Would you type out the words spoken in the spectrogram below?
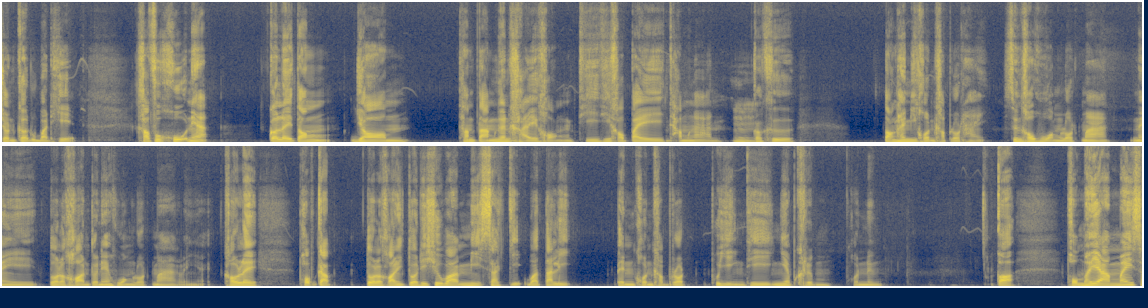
จนเกิดอุบัติเหตุคาฟุคุเนี่ยก็เลยต้องยอมทำตามเงื่อนไขของที่ที่เขาไปทำงานอืมก็คือ ต้องให้มีคนขับรถให้ ซึ่งเขาห่วงรถมาก ในตัวละครตัวนี้ห่วงรถมากอะไรเงี้ยเขาเลยพบกับตัวละครอีกตัวที่ชื่อว่ามิซากิวาตาริเป็นคนขับรถผู้หญิงที่เงียบขรึมคนหนึ่งก็ผมพยายามไม่ส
